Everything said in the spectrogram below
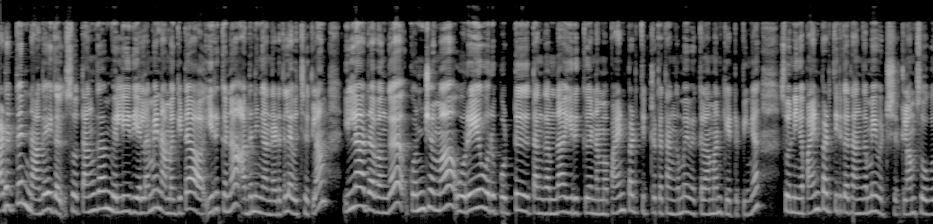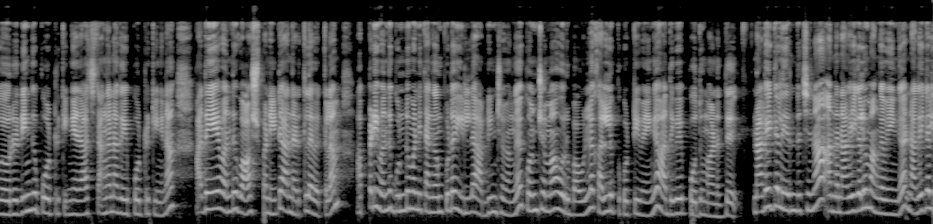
அடுத்து நகைகள். ஸோ தங்கம் வெள்ளி இது எல்லாமே நம்மக்கிட்ட இருக்குன்னா அதை நீங்கள் அந்த இடத்துல வச்சுக்கலாம். இல்லாதவங்க கொஞ்சமாக ஒரே ஒரு பொட்டு தங்கம் தான் இருக்குது நம்ம பயன்படுத்திகிட்ருக்க தங்கமே வைக்கலாமான்னு கேட்டிருப்பீங்க. ஸோ நீங்கள் பயன்படுத்தியிருக்க தங்கமே வச்சுருக்கலாம். ஸோ ஒரு ரிங்கு போட்டிருக்கீங்க ஏதாச்சும் தங்க நகையை போட்டிருக்கீங்கன்னா அதையே வந்து வாஷ் பண்ணிவிட்டு அந்த இடத்துல வைக்கலாம். அப்படி வந்து குண்டுமணி தங்கம் கூட இல்லை அப்படின்றவங்க கொஞ்சமாக ஒரு பவுலில் கல்லுப்பு கொட்டி வைங்க அதுவே போதுமானது. நகைகள் இருந்துச்சுன்னா அந்த நகைகளும் அங்கே வைங்க. நகைகள்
